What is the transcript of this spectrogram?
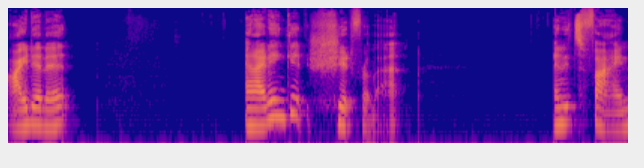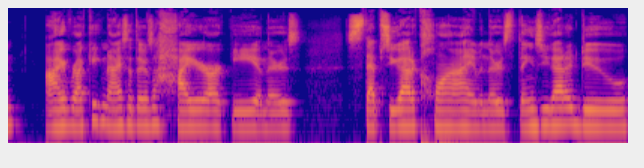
I did it. And I didn't get shit for that. And it's fine. I recognize that there's a hierarchy and there's steps you got to climb and there's things you got to do.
